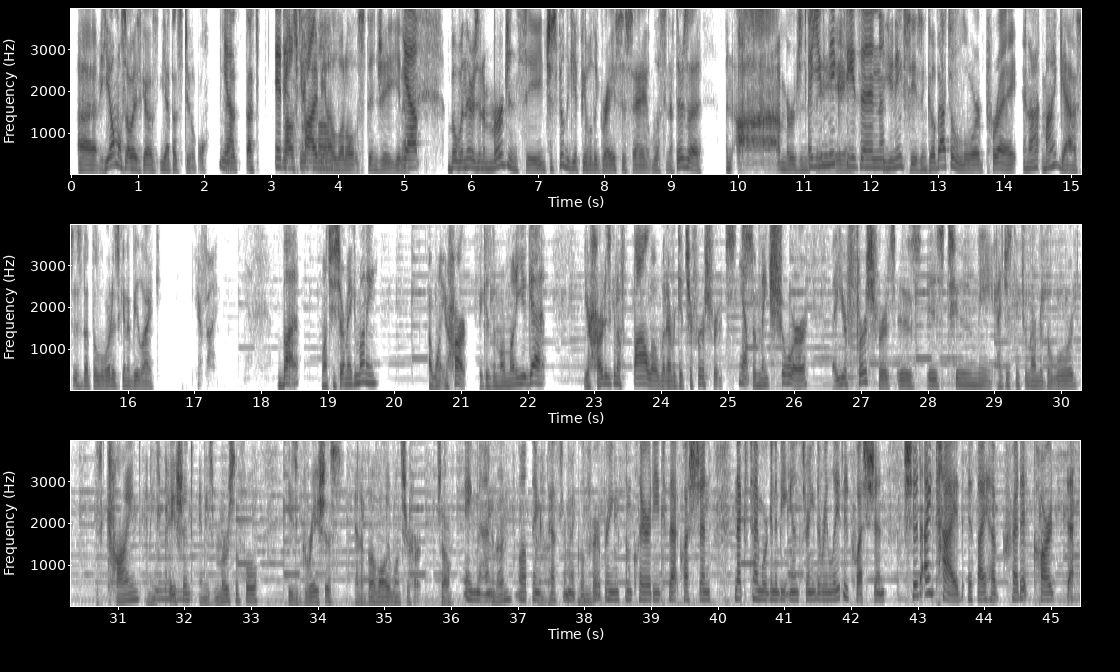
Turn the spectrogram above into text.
uh, he almost always goes, "Yeah, that's doable. Yeah. That- that's It I was probably being a little stingy, you know." Yep. But when there's an emergency, just be able to give people the grace to say, listen, if there's a an ah emergency, A unique season. a unique season. Go back to the Lord, pray, and I, my guess is that the Lord is going to be like, "You're fine." But once you start making money, I want your heart because the more money you get, your heart is going to follow whatever gets your first fruits. Yep. So make sure that your first fruits is is to me. I just think to remember the Lord is kind and He's Mm. patient and He's merciful. He's gracious, and above all, He wants your heart. So, Amen. amen. Well, thanks, Amen. Pastor Michael, Mm. for bringing some clarity to that question. Next time, we're going to be answering the related question Should I tithe if I have credit card debt?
